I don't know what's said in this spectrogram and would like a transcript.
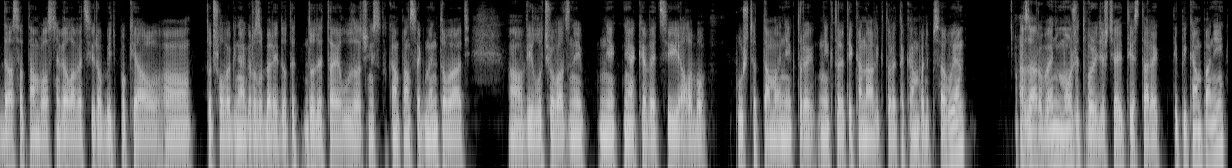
dá sa tam vlastne veľa vecí robiť, pokiaľ e, to človek nejak rozoberie do, do detailu, začne si tú kampaň segmentovať, e, vylúčovať z nej nejaké veci alebo púšťať tam len niektoré, niektoré tie kanály, ktoré tá kampaň obsahuje. A zároveň môže tvoriť ešte aj tie staré typy kampaní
